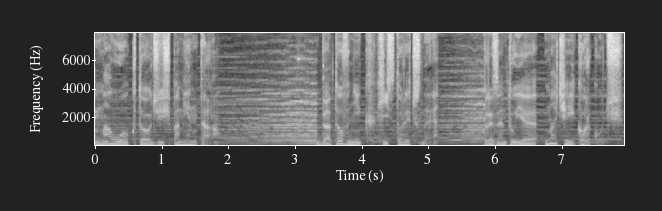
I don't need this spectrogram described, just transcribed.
Mało kto dziś pamięta. Datownik historyczny prezentuje Maciej Korkuć.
